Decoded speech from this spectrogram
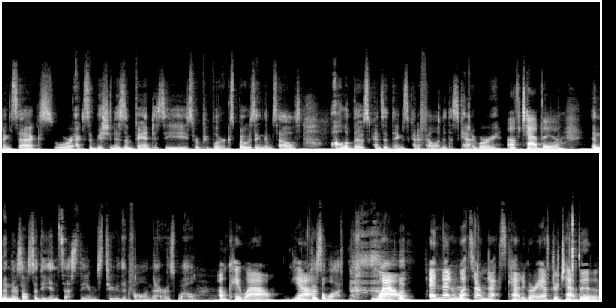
having sex, or exhibitionism fantasies where people are exposing themselves. All of those kinds of things kind of fell into this category. of taboo. And then there's also the incest themes too that fall in there as well. Okay, wow. Yeah. There's a lot. Wow. And then Mhm. what's our next category after taboo?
